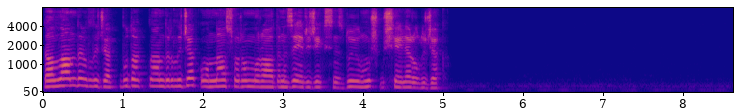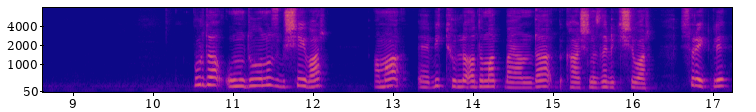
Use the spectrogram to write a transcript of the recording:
Dallandırılacak, budaklandırılacak. Ondan sonra muradınıza ereceksiniz. Duyulmuş bir şeyler olacak. Burada umduğunuz bir şey var. Ama e, bir türlü adım atmayan da karşınızda bir kişi var. Sürekli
